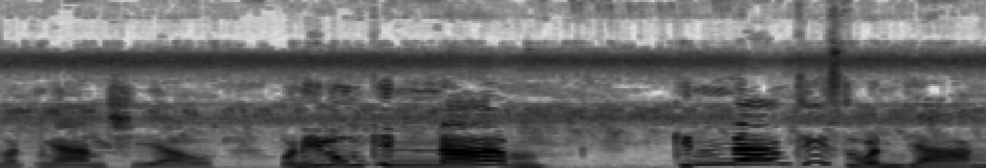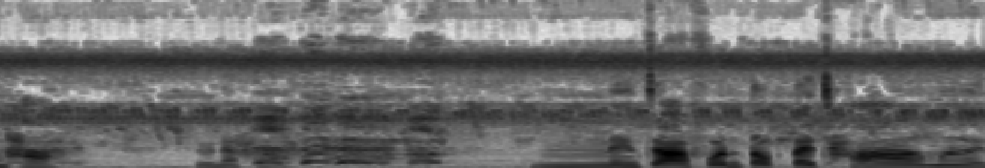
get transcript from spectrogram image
งดงามเชียว วันนี้ลุงกินน้ำ กินน้ำที่สวนยางค่ะ ดูนะคะอืมเนื่องจากฝนตกแต่เช้ามืด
